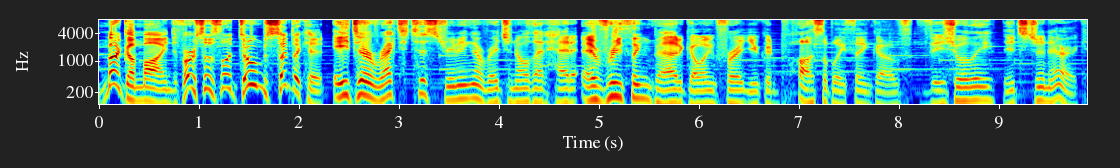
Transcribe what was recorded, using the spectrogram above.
Megamind vs. the Doom Syndicate, a direct to streaming original that had everything bad going for it you could possibly think of. Visually, it's generic.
